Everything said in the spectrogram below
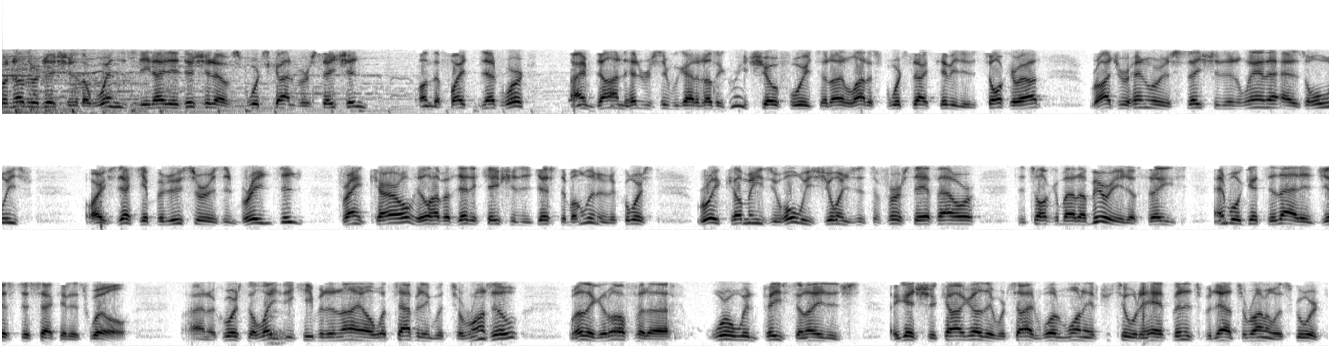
Another edition of the Wednesday night edition of Sports Conversation on the Fight Network. I'm Don Henderson. We got another great show for you tonight. A lot of sports activity to talk about. Roger Henler is stationed in Atlanta as always. Our executive producer is in Bradenton. Frank Carroll, he'll have a dedication in just a moment. And of course, Roy Cummings, who always joins us the first half hour to talk about a myriad of things. And we'll get to that in just a second as well. And of course, the Lightning keeping an eye on what's happening with Toronto. Well, they got off at a whirlwind pace tonight against Chicago. They were tied 1-1 after two and a half minutes, but now Toronto has scored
